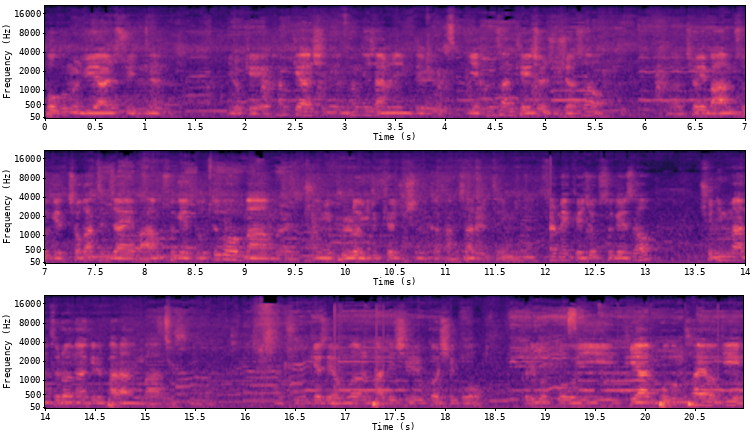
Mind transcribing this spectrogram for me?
복음을 위할 수 있는 이렇게 함께 하시는 형제 자매님들이 항상 계셔 주셔서 어, 저희 마음속에 저 같은 자의 마음속에도 뜨거운 마음을 주님이 불러 일으켜 주시니까 감사를 드립니다. 삶의 궤적 속에서 주님만 드러나기를 바라는 마음이 있습니다. 어, 주님께서 영광을 받으실 것이고 그리고 또 이 귀한 복음 사역이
